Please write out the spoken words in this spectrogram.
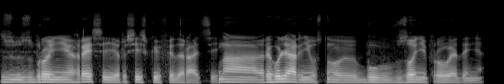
з- збройній агресії Російської Федерації. На регулярній основі був в зоні проведення.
